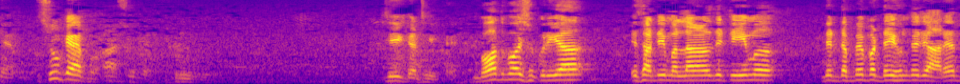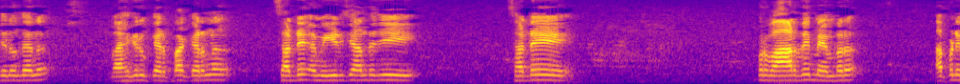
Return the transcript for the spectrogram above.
ਕੈਪ। ਸ਼ੂ ਕੈਪ? ਹਾਂ ਸ਼ੁਕਰ ਠੀਕ ਹੈ ਠੀਕ ਹੈ। ਬਹੁਤ ਬਹੁਤ ਸ਼ੁਕਰੀਆ। ਇਹ ਸਾਡੀ ਮੱਲਾਂ ਵਾਲ ਦੀ ਟੀਮ ਦੇ ਡੱਬੇ ਵੱਡੇ ਹੁੰਦੇ ਜਾ ਰਹੇ ਦਿਨੋਂ ਦਿਨ। ਵਾਹਿਗੁਰੂ ਕਿਰਪਾ ਕਰਨ। ਸਾਡੇ ਅਮੀਰ ਚੰਦ ਜੀ ਸਾਡੇ ਪਰਿਵਾਰ ਦੇ ਮੈਂਬਰ ਆਪਣੇ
